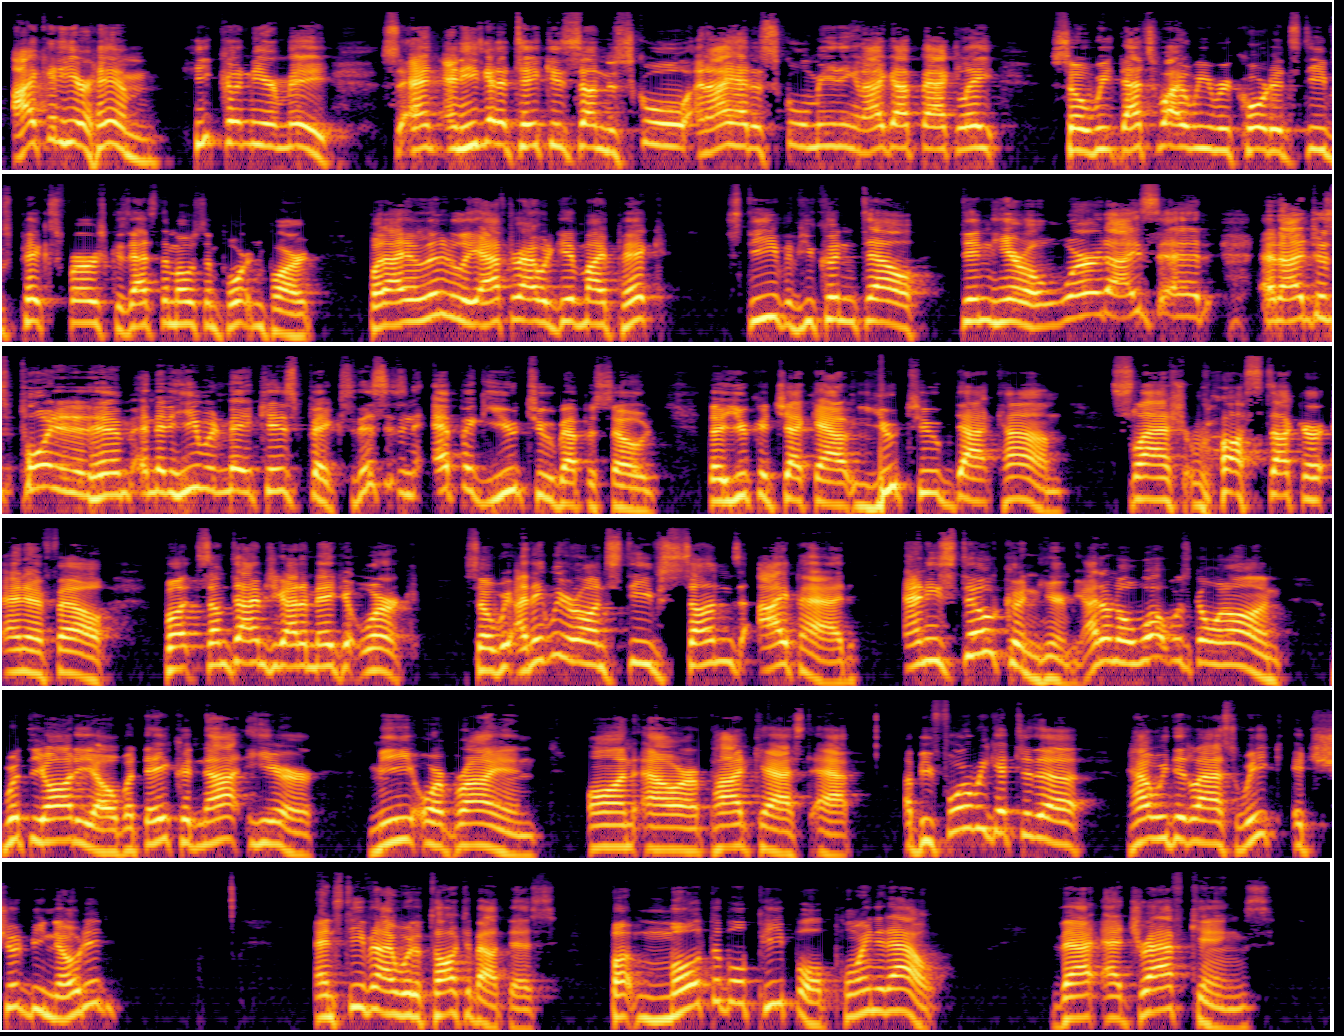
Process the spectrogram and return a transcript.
I could hear him. He couldn't hear me. So, and, and he's got to take his son to school. And I had a school meeting and I got back late. So we that's why we recorded Steve's picks first, because that's the most important part. But I literally, after I would give my pick, Steve, if you couldn't tell, didn't hear a word I said. And I just pointed at him, and then he would make his picks. This is an epic YouTube episode that you could check out, youtube.com slash Ross Tucker NFL. But sometimes you got to make it work. So we, I think we were on Steve's son's iPad, and he still couldn't hear me. I don't know what was going on with the audio, but they could not hear me or Brian on our podcast app. Uh, before we get to the how we did last week, it should be noted, and Steve and I would have talked about this, but multiple people pointed out that at DraftKings,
